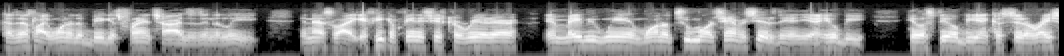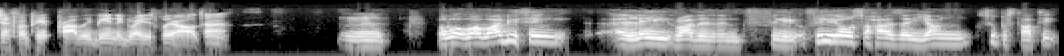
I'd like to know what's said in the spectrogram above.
because that's like one of the biggest franchises in the league, and that's like if he can finish his career there and maybe win one or two more championships, then yeah, he'll be he'll still be in consideration for p- probably being the greatest player all time. Mm. But what, why do you think LA rather than Philly? Philly also has a young superstar team.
